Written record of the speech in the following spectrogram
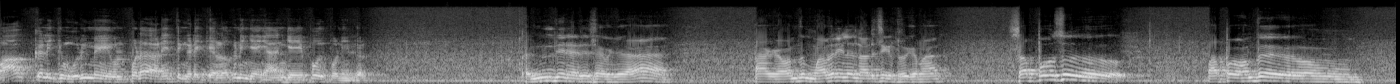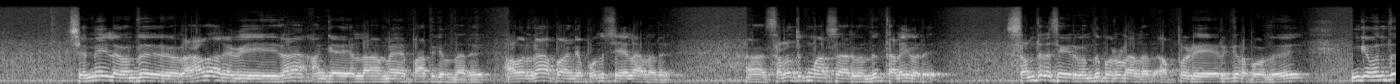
வாக்களிக்கும் உரிமை உட்பட அனைத்தும் கிடைக்கிற அளவுக்கு நீங்க அங்கே எப்போது போனீர்கள்? தென்னிந்திய நடிகர்களுக்கு அங்கே வந்து மதுரையில் நடிச்சுக்கிட்டு இருக்கிறேன் சப்போஸு அப்போ வந்து சென்னையில் வந்து ராதா ரவி தான் அங்கே எல்லாமே பார்த்துக்கிருந்தாரு அவர் தான் அப்போ அங்கே பொதுச் செயலாளர். சரத்குமார் சார் வந்து தலைவர் சந்திரசேகர் வந்து பொருளாளர். அப்படி இருக்கிற போது இங்கே வந்து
